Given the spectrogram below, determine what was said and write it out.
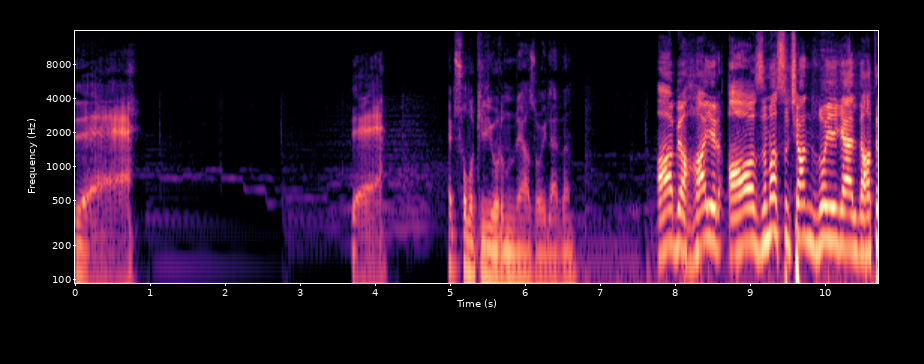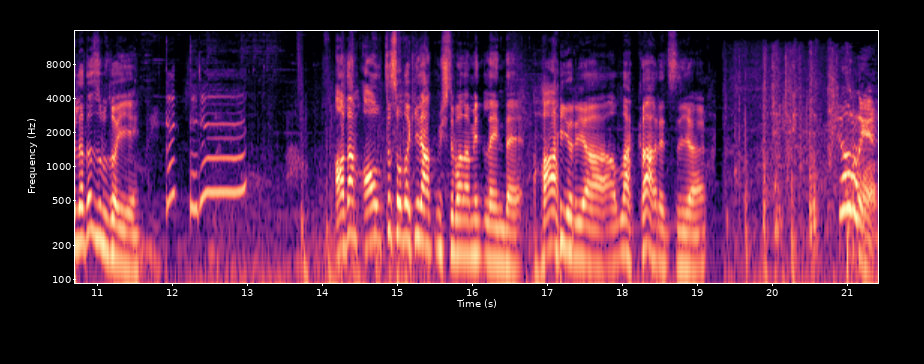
Eee. Eee. Hep solo kill yiyorum ya Zoe'lerden. Abi hayır ağzıma sıçan Zoe geldi. Hatırladınız mı Zoe'yi? Adam 6 solo kill atmıştı bana mid lane'de. Hayır ya. Allah kahretsin ya. Julian.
